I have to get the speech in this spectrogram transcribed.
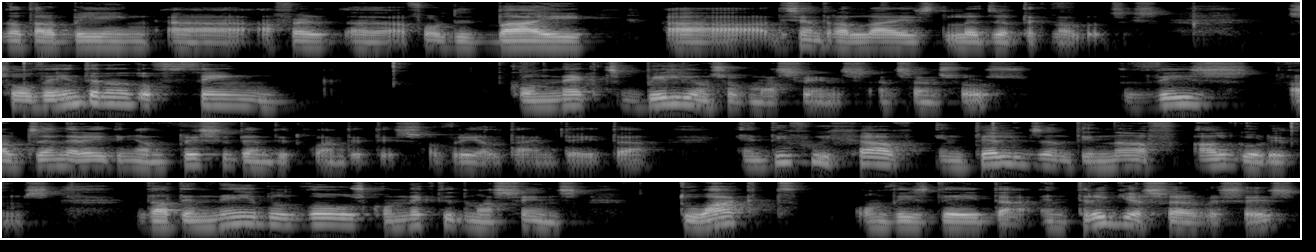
that are being afford, afforded by decentralized ledger technologies. So the Internet of Things connects billions of machines and sensors. These are generating unprecedented quantities of real-time data. And if we have intelligent enough algorithms that enable those connected machines to act on this data and trigger services,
